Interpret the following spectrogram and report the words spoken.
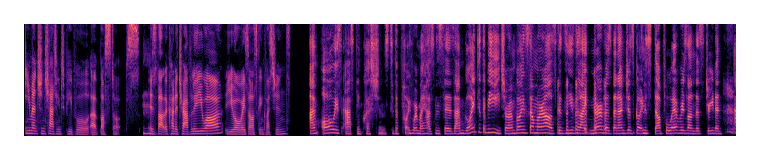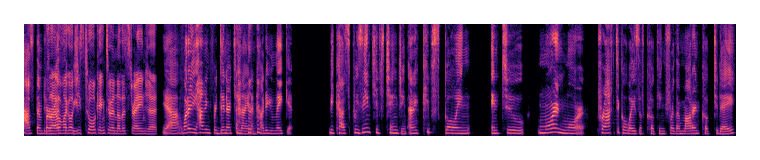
You mentioned chatting to people at bus stops. Mm-hmm. Is that the kind of traveler you are? Are you always asking questions? I'm always asking questions to the point where my husband says, I'm going to the beach or I'm going somewhere else because he's like nervous that I'm just going to stop whoever's on the street and ask them he's for like, Oh my God, she's talking to another stranger. Yeah. What are you having for dinner tonight and how do you make it? Because cuisine keeps changing and it keeps going into more and more practical ways of cooking for the modern cook today,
